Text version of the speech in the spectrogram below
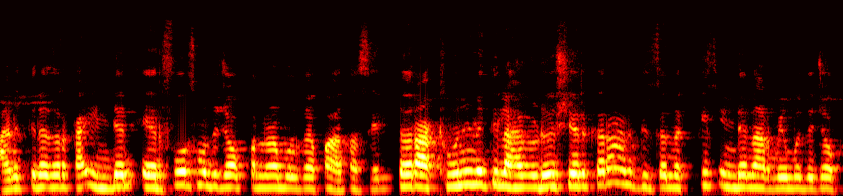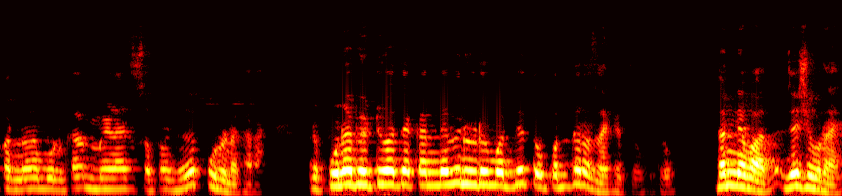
आणि तिला जर का इंडियन एअरफोर्समध्ये जॉब करणारा मुलगा पाहत असेल तर आठवणीने तिला हा व्हिडिओ शेअर करा आणि तिचं नक्कीच इंडियन आर्मीमध्ये जॉब करणारा मुलगा मिळायचं स्वप्न पूर्ण करा. तर पुन्हा भेटूयात एका नवीन व्हिडिओमध्ये. तोपर्यंत रजा घेतो. धन्यवाद. जय शिवराय.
